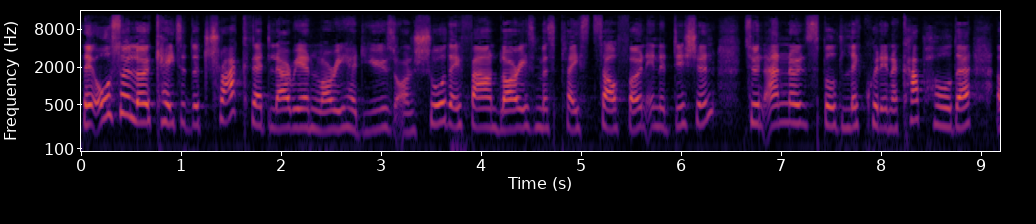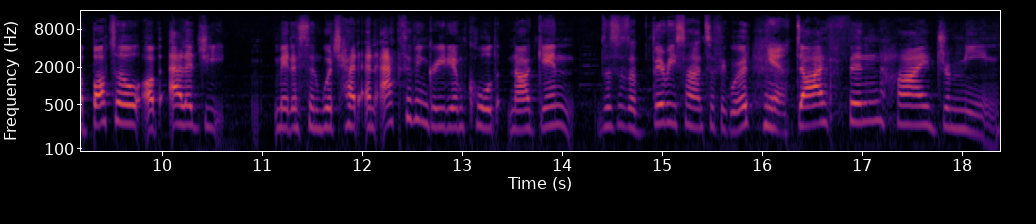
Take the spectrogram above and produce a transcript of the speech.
They also located the truck that Larry and Laurie had used on shore. They found Laurie's misplaced cell phone, in addition to an unknown spilled liquid in a cup holder, a bottle of allergy medicine, which had an active ingredient called, now again, this is a very scientific word, Yeah. diphenhydramine.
